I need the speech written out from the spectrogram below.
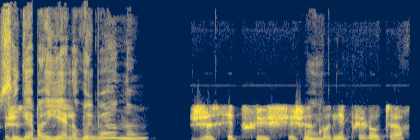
C'est Gabriel Rubin, non? Je sais plus, je ne connais plus l'auteur.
